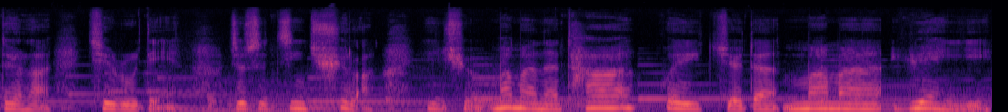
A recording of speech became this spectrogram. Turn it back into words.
对了，切入点就是进去了，进去。妈妈呢，她会觉得妈妈愿意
